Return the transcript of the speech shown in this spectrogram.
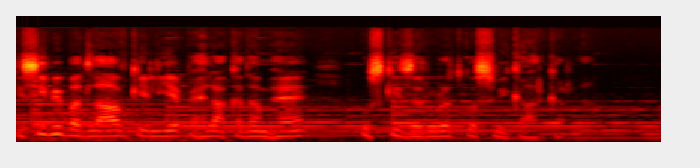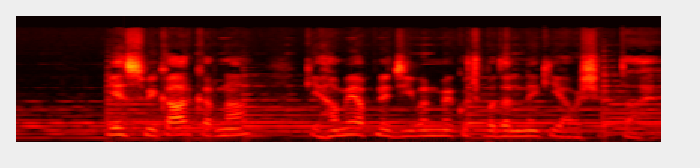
किसी भी बदलाव के लिए पहला कदम है उसकी ज़रूरत को स्वीकार करना। यह स्वीकार करना कि हमें अपने जीवन में कुछ बदलने की आवश्यकता है।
